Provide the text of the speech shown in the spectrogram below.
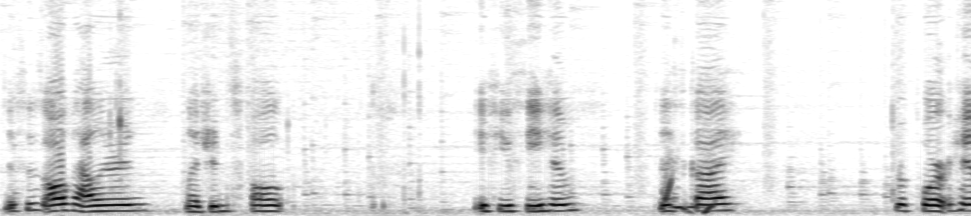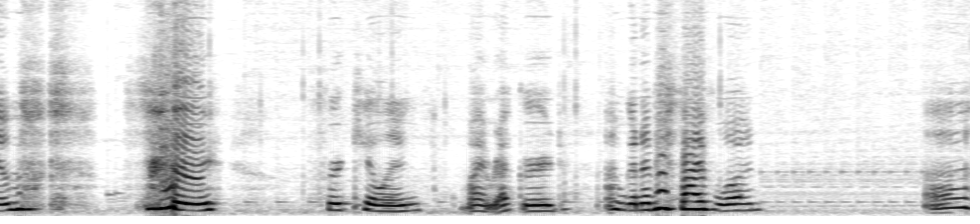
This is all Valorant Legend's fault. If you see him, this guy, report him for for killing my record. I'm gonna be 5-1. Uh,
